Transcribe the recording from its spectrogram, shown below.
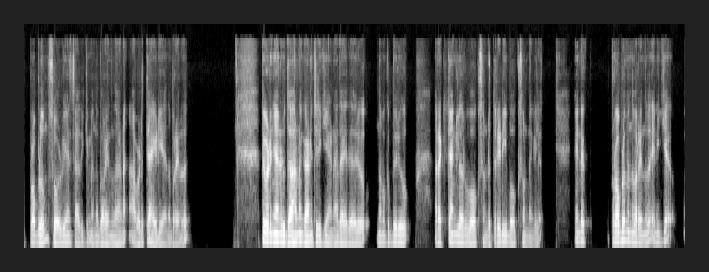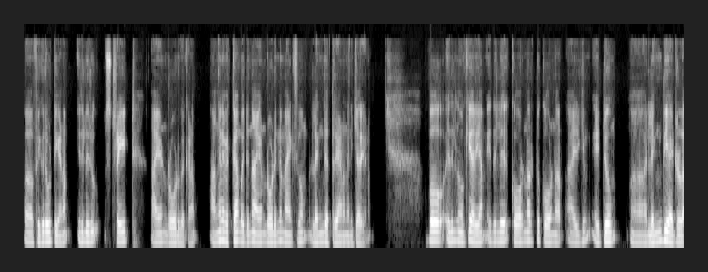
പ്രോബ്ലവും സോൾവ് ചെയ്യാൻ സാധിക്കും എന്ന് പറയുന്നതാണ് അവിടുത്തെ ഐഡിയ എന്ന് പറയുന്നത്. ഇപ്പോൾ ഇവിടെ ഞാനൊരു ഉദാഹരണം കാണിച്ചിരിക്കുകയാണ്. അതായത് ഒരു നമുക്കിപ്പോൾ ഒരു റെക്റ്റാങ്കുലർ ബോക്സ് ഉണ്ട് ത്രീ ഡി ബോക്സ് ഉണ്ടെങ്കിൽ എന്റെ പ്രോബ്ലം എന്ന് പറയുന്നത് എനിക്ക് ഫിഗർ ഔട്ട് ചെയ്യണം. ഇതിലൊരു സ്ട്രെയിറ്റ് അയൺ റോഡ് വെക്കണം. അങ്ങനെ വെക്കാൻ പറ്റുന്ന അയൺ റോഡിന്റെ മാക്സിമം ലെങ്ത് എത്രയാണെന്ന് എനിക്കറിയണം. അപ്പോൾ ഇതിൽ നോക്കിയാൽ അറിയാം ഇതിൽ കോർണർ ടു കോർണർ ആയിരിക്കും ഏറ്റവും ലെങ്തി ആയിട്ടുള്ള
